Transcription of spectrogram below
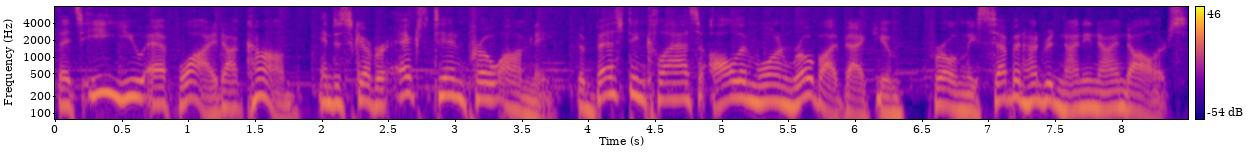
That's EUFY.com and discover X10 Pro Omni, the best in class all in one robot vacuum for only $799.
